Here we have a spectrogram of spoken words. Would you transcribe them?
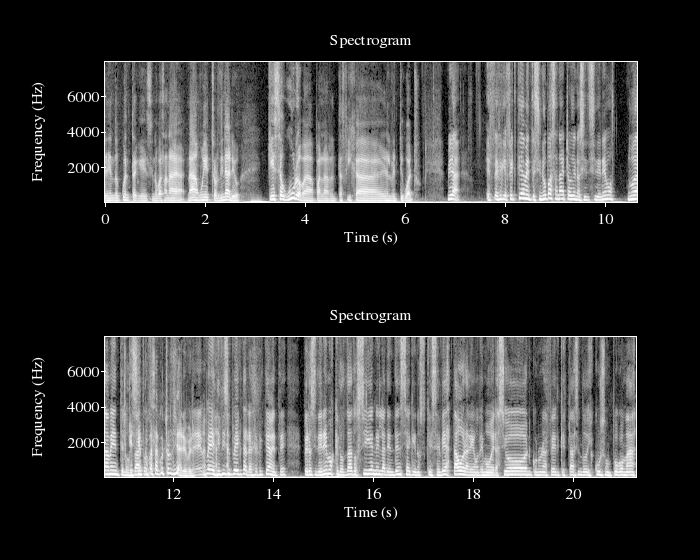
teniendo en cuenta que si no pasa nada, nada muy extraordinario, ¿qué seguro para, para la renta fija en el 24? Mira, efectivamente, si no pasa nada extraordinario, si, si tenemos nuevamente los que datos. Siempre pasa algo extraordinario, pero. Eh, es difícil proyectarlas, efectivamente. Pero si tenemos que los datos siguen en la tendencia que nos que se ve hasta ahora, digamos, de moderación, con una Fed que está haciendo discurso un poco más,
